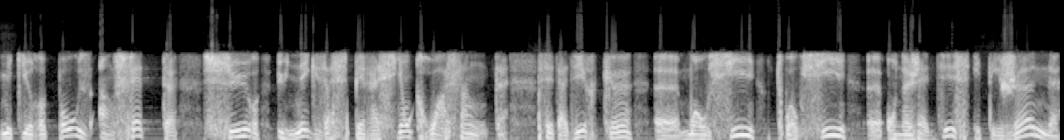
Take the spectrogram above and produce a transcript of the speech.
mais qui repose en fait sur une exaspération croissante. C'est-à-dire que euh, moi aussi, toi aussi, on a jadis été jeunes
